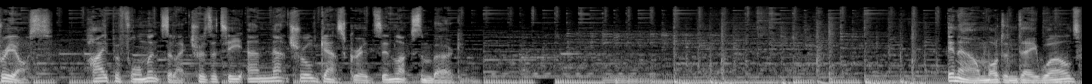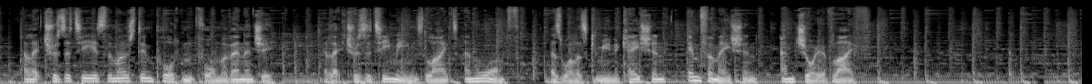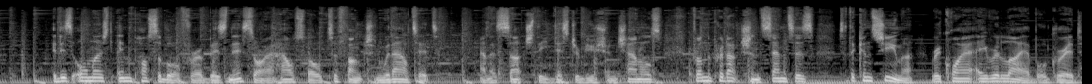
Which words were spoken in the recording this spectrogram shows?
Creos, high performance electricity and natural gas grids in Luxembourg. In our modern day world, electricity is the most important form of energy. Electricity means light and warmth, as well as communication, information, and joy of life. It is almost impossible for a business or a household to function without it, and as such, the distribution channels, from the production centres to the consumer, require a reliable grid.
